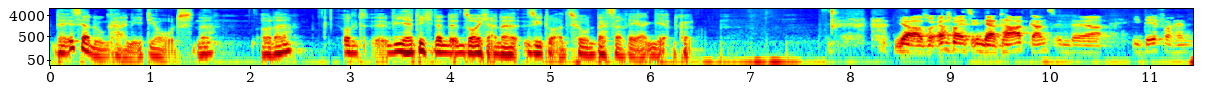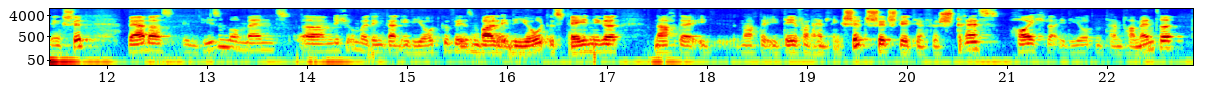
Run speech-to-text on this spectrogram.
Der ist ja nun kein Idiot, ne? Oder? Und wie hätte ich dann in solch einer Situation besser reagieren können? Ja, also erstmal jetzt in der Tat ganz in der Idee von Handling Shit wäre das in diesem Moment äh, nicht unbedingt ein Idiot gewesen, weil der Idiot ist derjenige nach der, nach der Idee von Handling Shit. Shit steht ja für Stress, Heuchler, Idioten, Temperamente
